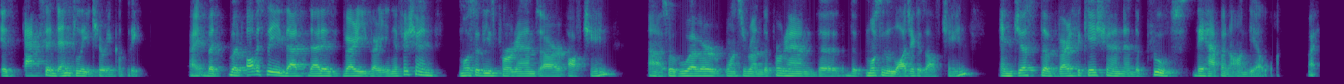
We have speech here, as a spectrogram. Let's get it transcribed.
is accidentally Turing complete, right? But but obviously that that is very very inefficient. Most of these programs are off chain. Uh, so whoever wants to run the program, the the most of the logic is off chain, and just the verification and the proofs they happen on the L1. Right.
